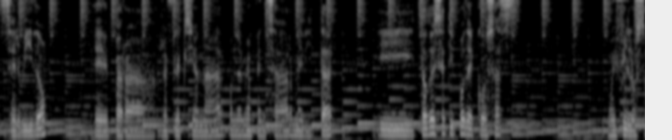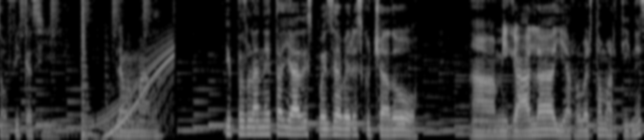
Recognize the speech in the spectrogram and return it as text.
servido eh, para reflexionar, ponerme a pensar, meditar y todo ese tipo de cosas muy filosóficas y, la mamada. Y pues la neta ya después de haber escuchado a Migala y a Roberto Martínez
